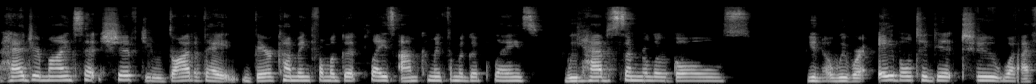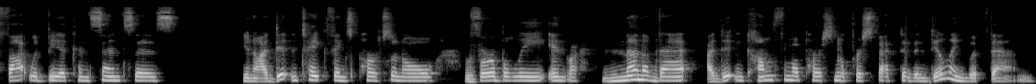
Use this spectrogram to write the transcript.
had your mindset shift. You thought of, hey, they're coming from a good place. I'm coming from a good place. We have similar goals. You know, we were able to get to what I thought would be a consensus. You know, I didn't take things personal verbally in none of that. I didn't come from a personal perspective in dealing with them.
